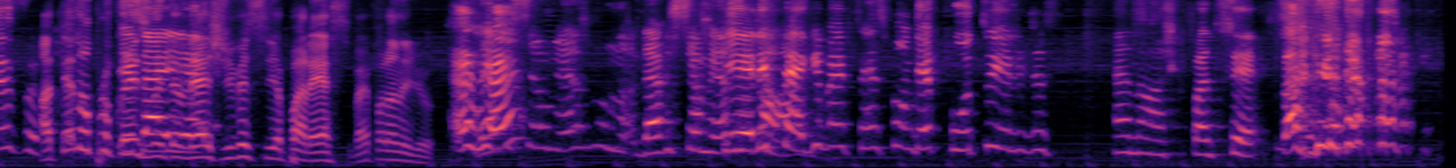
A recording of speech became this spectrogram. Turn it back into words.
isso, isso. Até não procurei isso na é- internet, deixa eu ver se aparece. Vai falando, Ju. Aham. Deve ser o mesmo, deve ser o mesmo. E ele palavra. pega e vai responder puto e ele diz: É, não, acho que pode ser.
